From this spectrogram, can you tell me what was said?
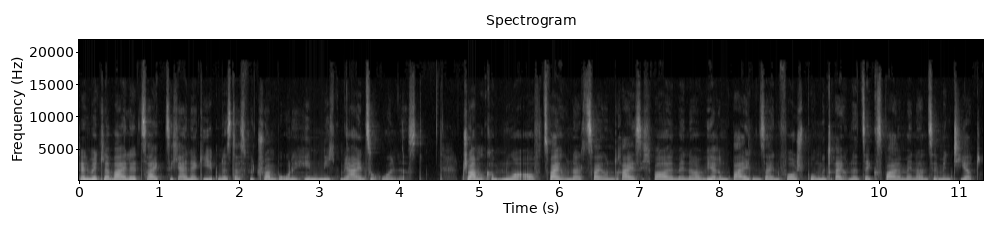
Denn mittlerweile zeigt sich ein Ergebnis, das für Trump ohnehin nicht mehr einzuholen ist. Trump kommt nur auf 232 Wahlmänner, während Biden seinen Vorsprung mit 306 Wahlmännern zementiert.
